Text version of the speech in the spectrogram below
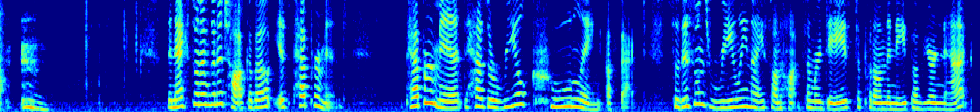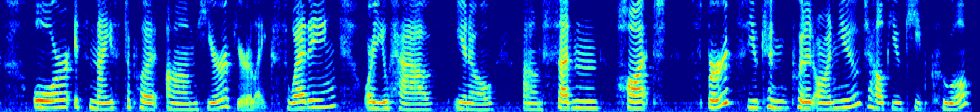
the next one I'm going to talk about is peppermint. Peppermint has a real cooling effect. So this one's really nice on hot summer days to put on the nape of your neck or it's nice to put um, here if you're like sweating or you have, you know, um, sudden hot spurts, you can put it on you to help you keep cool.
